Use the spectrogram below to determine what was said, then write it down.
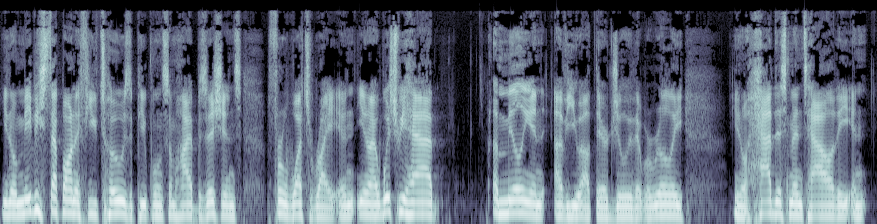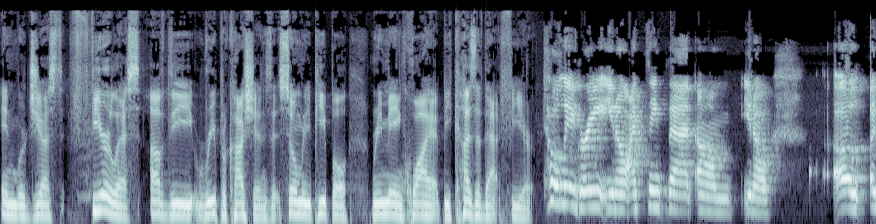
you know, maybe step on a few toes of people in some high positions for what's right. And, you know, I wish we had a million of you out there, Julie, that were really, you know, had this mentality and, and were just fearless of the repercussions that so many people remain quiet because of that fear. Totally agree. You know, I think that, um, you know, uh,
